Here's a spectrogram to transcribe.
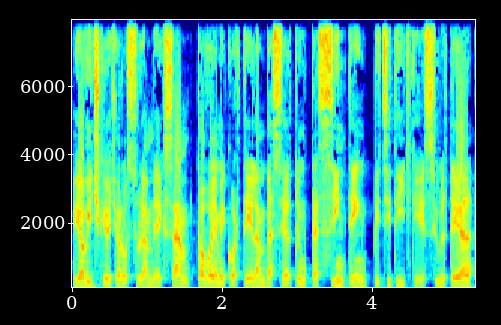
javíts ki, hogyha rosszul emlékszem, tavaly, amikor télen beszéltünk, te szintén picit így készültél,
